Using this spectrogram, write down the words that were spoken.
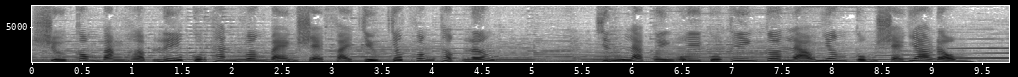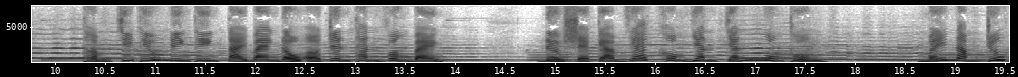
sự công bằng hợp lý của Thanh Vân bản sẽ phải chịu chất vấn thật lớn. Chính là quyền uy của thiên cơ lão nhân cũng sẽ dao động. Thậm chí thiếu niên thiên tài ban đầu ở trên Thanh Vân bản Đều sẽ cảm giác không danh chánh ngôn thuận. Mấy năm trước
